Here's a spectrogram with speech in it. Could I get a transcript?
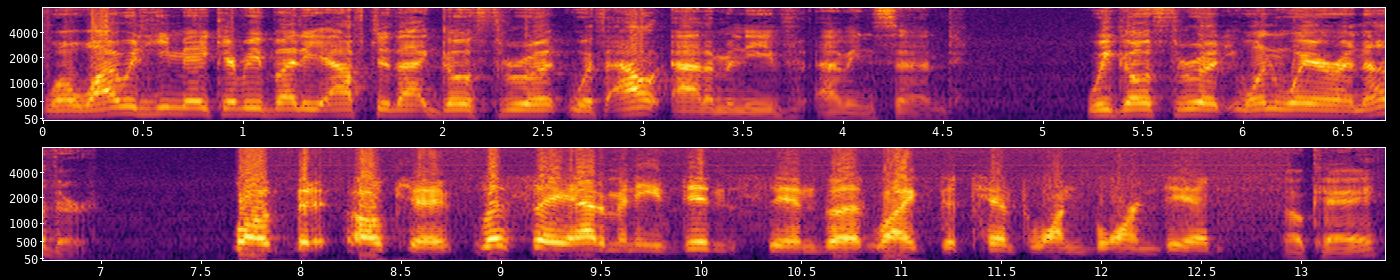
Well, why would he make everybody after that go through it without Adam and Eve having sinned? We go through it one way or another. Well, but okay, let's say Adam and Eve didn't sin, but like the tenth one born did. Okay?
